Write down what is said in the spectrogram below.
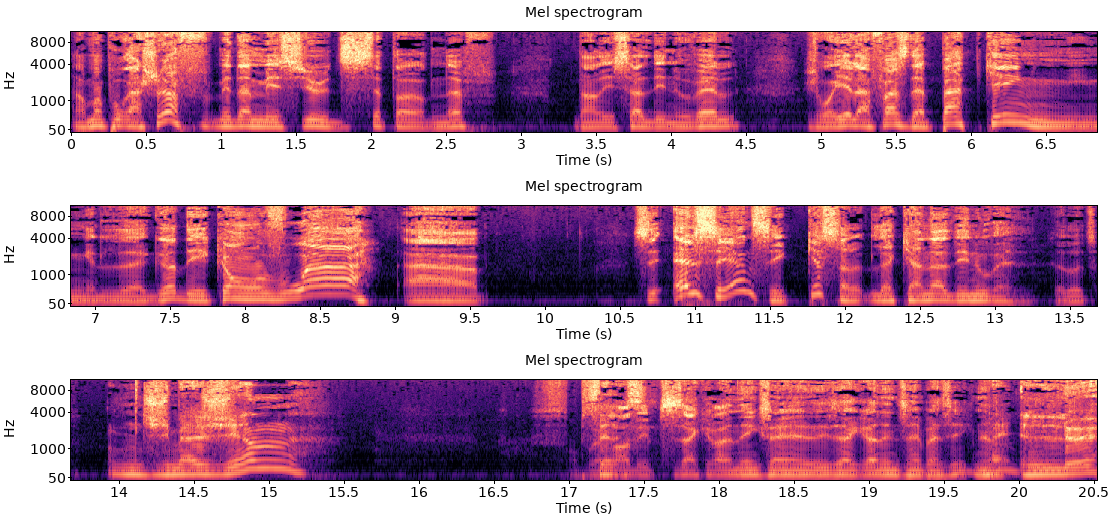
Armand pour Achraf, mesdames, messieurs, 17h09 dans les salles des nouvelles. Je voyais la face de Pat King, le gars des convois. à- C'est LCN, c'est qu'est-ce que le canal des nouvelles? Ça doit être ça. J'imagine. On pourrait C'est- avoir des petits acronymes, des acronymes sympathiques, non? Ben, le,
